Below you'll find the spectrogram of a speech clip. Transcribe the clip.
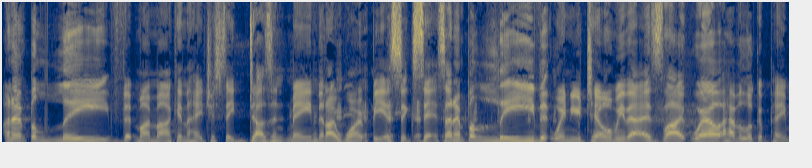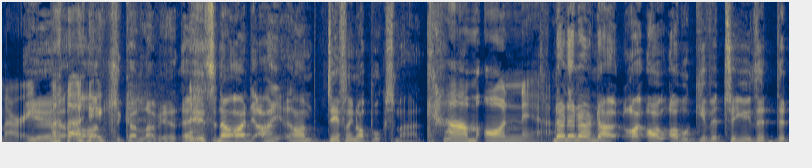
I don't believe that my mark in the HSC doesn't mean that I won't be a success. I don't believe it when you tell me that. It's like, well, have a look at P. Murray. Yeah, oh, Like, oh, God love you. It's no, I, I, I'm definitely not book smart. come on now. No, no, no, no. I, I, I will give it to you that that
